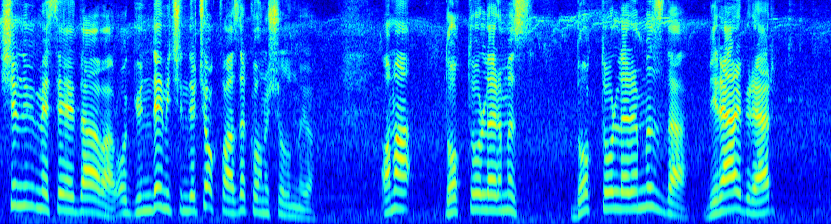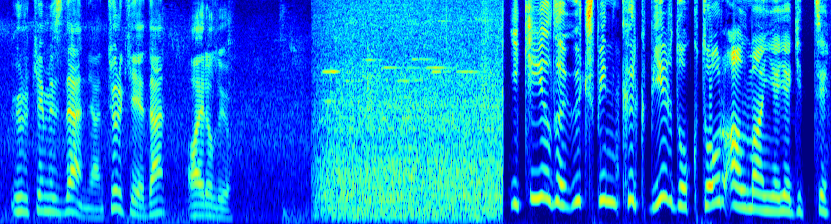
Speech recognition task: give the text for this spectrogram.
Şimdi bir mesele daha var o gündem içinde çok fazla konuşulmuyor ama doktorlarımız doktorlarımız da birer birer ülkemizden yani Türkiye'den ayrılıyor. İki yılda 3041 doktor Almanya'ya gitti.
